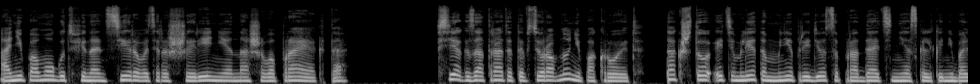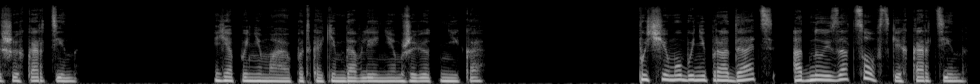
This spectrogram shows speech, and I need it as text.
Они помогут финансировать расширение нашего проекта. Всех затрат это все равно не покроет, так что этим летом мне придется продать несколько небольших картин. Я понимаю, под каким давлением живет Ника. Почему бы не продать одну из отцовских картин?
